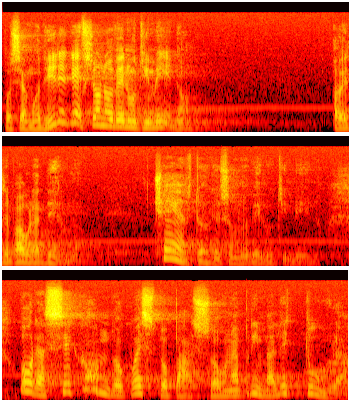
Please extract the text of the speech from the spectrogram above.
Possiamo dire che sono venuti meno? Avete paura a dirlo? Certo che sono venuti meno. Ora, secondo questo passo, a una prima lettura,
